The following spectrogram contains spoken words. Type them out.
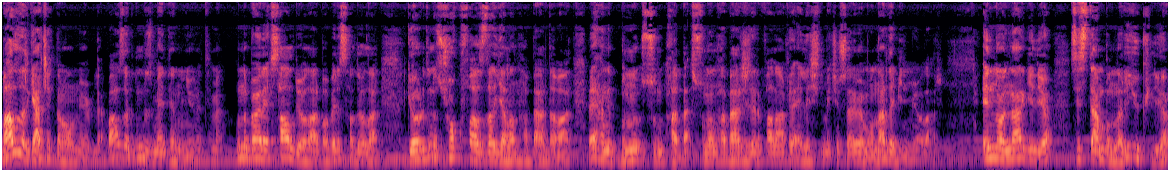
bazıları gerçekten olmuyor bile. Bazıları dümdüz medyanın yönetimi. Bunu böyle sal diyorlar, haberi salıyorlar. Gördüğünüz çok fazla yalan haber de var. Ve hani bunu sun, haber, sunan habercileri falan filan eleştirmek için söylemiyorum. Onlar da bilmiyorlar. En önler geliyor. Sistem bunları yüklüyor.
